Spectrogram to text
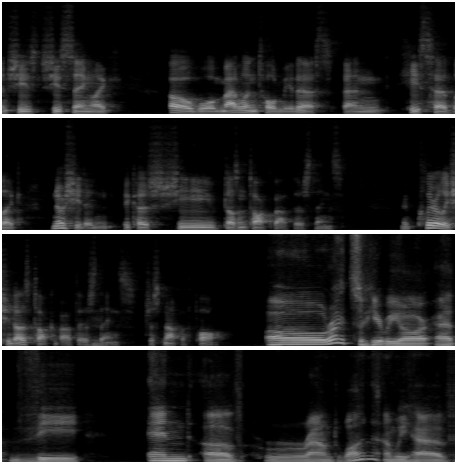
And she's, she's saying, like, oh, well, Madeline told me this. And he said, like, no, she didn't, because she doesn't talk about those things. And clearly, she does talk about those mm-hmm. things, just not with Paul. All right, so here we are at the end of round one, and we have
